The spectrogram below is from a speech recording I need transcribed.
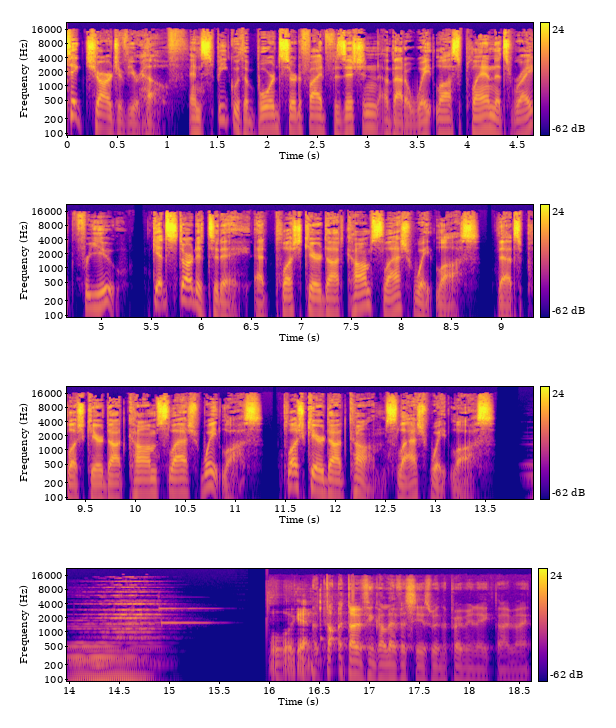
Take charge of your health and speak with a board-certified physician about a weight loss plan that's right for you. Get started today at plushcare.com slash weight loss. That's plushcare.com slash weight loss. plushcare.com slash weight loss. Or again, I d- I don't think I'll ever see us win the Premier League, though, mate.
